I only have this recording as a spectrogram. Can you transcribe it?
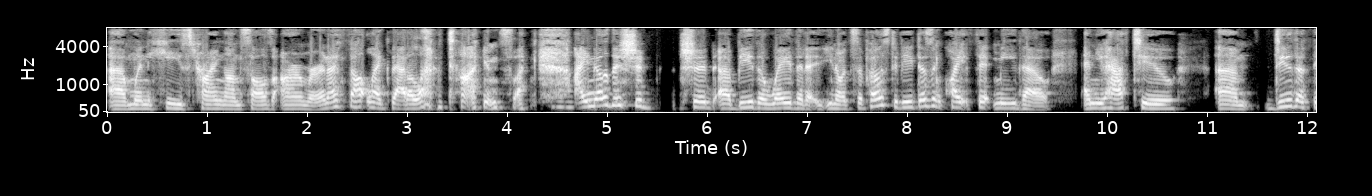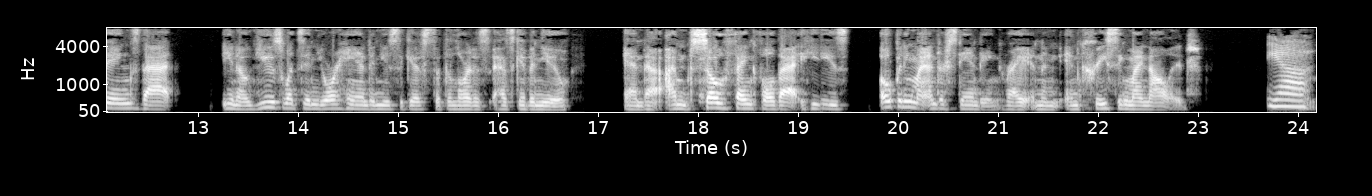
um, when he's trying on Saul's armor, and I felt like that a lot of times. Like, I know this should should uh, be the way that it, you know it's supposed to be. It doesn't quite fit me though, and you have to um, do the things that you know use what's in your hand and use the gifts that the Lord has, has given you. And uh, I'm so thankful that He's opening my understanding, right, and, and increasing my knowledge. Yeah, um,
